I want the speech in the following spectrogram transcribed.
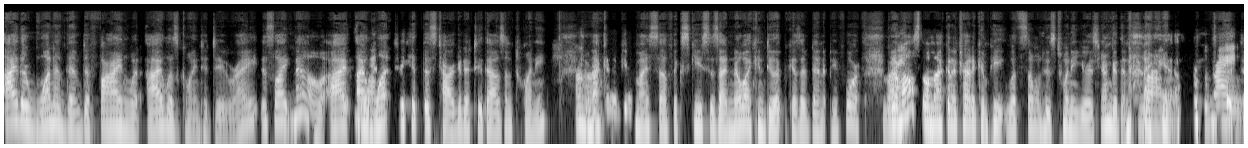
either one of them define what I was going to do, right? It's like, mm-hmm. no, I, yeah. I want to hit this target of 2020. Uh-huh. I'm not going to give myself excuses. I know I can do it because I've done it before. Right. But I'm also not going to try to compete with someone who's 20 years younger than right. I am. right.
